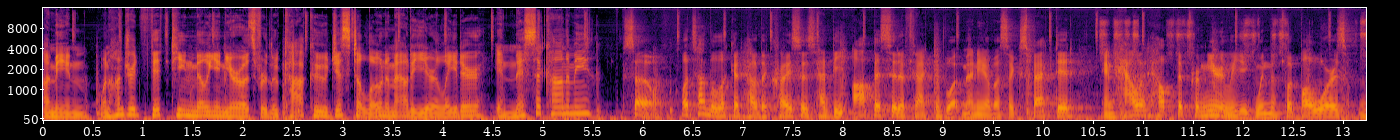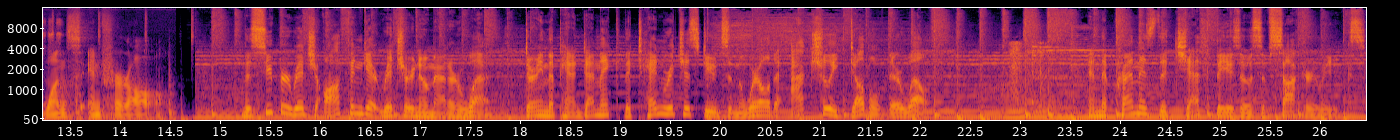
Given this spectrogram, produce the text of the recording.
I mean, 115 million euros for Lukaku just to loan him out a year later in this economy? So, let's have a look at how the crisis had the opposite effect of what many of us expected, and how it helped the Premier League win the football wars once and for all. The super rich often get richer no matter what. During the pandemic, the 10 richest dudes in the world actually doubled their wealth. And the Prem is the Jeff Bezos of soccer leagues.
